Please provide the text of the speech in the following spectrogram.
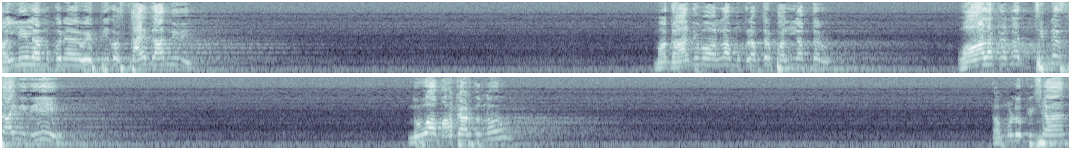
పల్లీలు అమ్ముకునే వ్యక్తికి ఒక స్థాయి గాంధీది మా గాంధీ భవన్లో ముగ్గురు అమ్ముతారు పల్లీలు అమ్ముతారు. వాళ్ళకన్నా చిన్న స్థాయి ఇది. నువ్వా మాట్లాడుతున్నావు? తమ్ముడు కిషాన్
